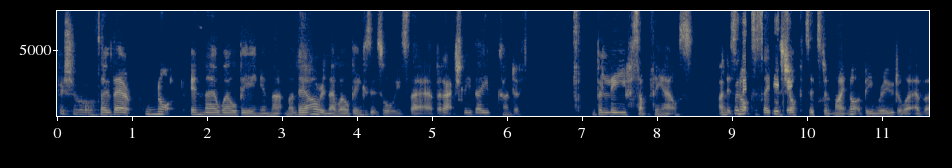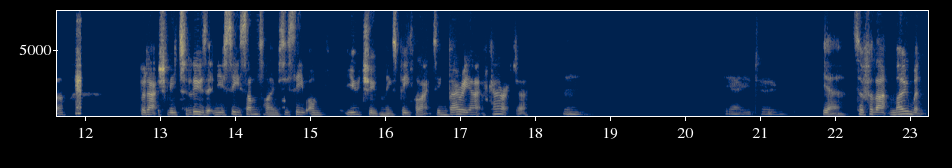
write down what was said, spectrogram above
For sure. So they're not in their well-being in that they are in their well-being because it's always there but actually they've kind of believe something else. And it's not to say the shop assistant might not have been rude or whatever but actually to lose it. And you see sometimes you see on youtube and these people acting very out of character. Mm. yeah you do. Yeah. So for that moment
